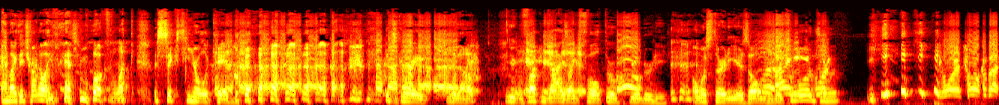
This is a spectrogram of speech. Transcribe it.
and like they're trying to like pass him off like a 16 year old kid. It's great you know? You fucking guys like full through puberty almost 30 years old. He's like come on son You want to talk about?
